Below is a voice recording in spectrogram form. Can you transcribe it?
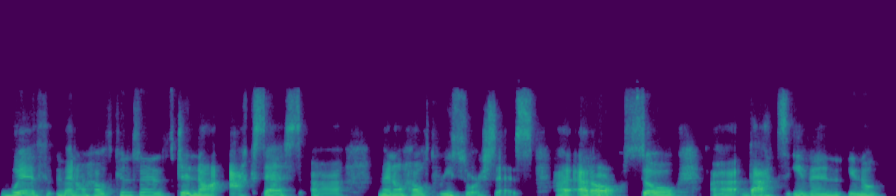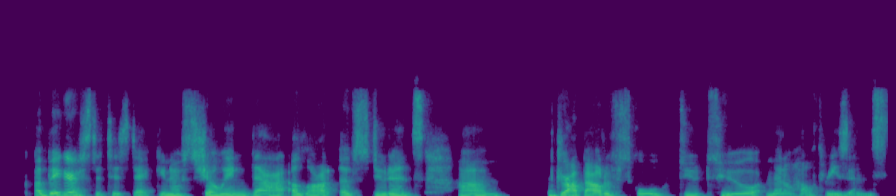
with mental health concerns did not access uh, mental health resources at, at all. So uh, that's even, you know, a bigger statistic, you know, showing that a lot of students um, drop out of school due to mental health reasons.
